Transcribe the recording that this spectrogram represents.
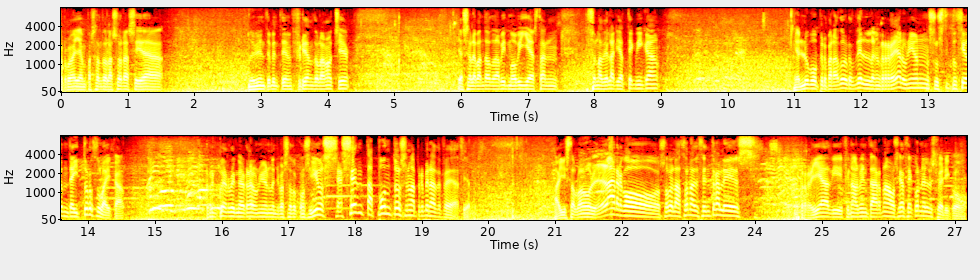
Conforme vayan pasando las horas, se ya evidentemente enfriando la noche. Ya se ha levantado David Movilla, está en zona del área técnica. El nuevo preparador del Real Unión, sustitución de Aitor Zulaika. Recuerden que el Real Unión el año pasado consiguió 60 puntos en la primera de federación. Ahí está el balón largo sobre la zona de centrales. Riyad y finalmente Arnao se hace con el esférico.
